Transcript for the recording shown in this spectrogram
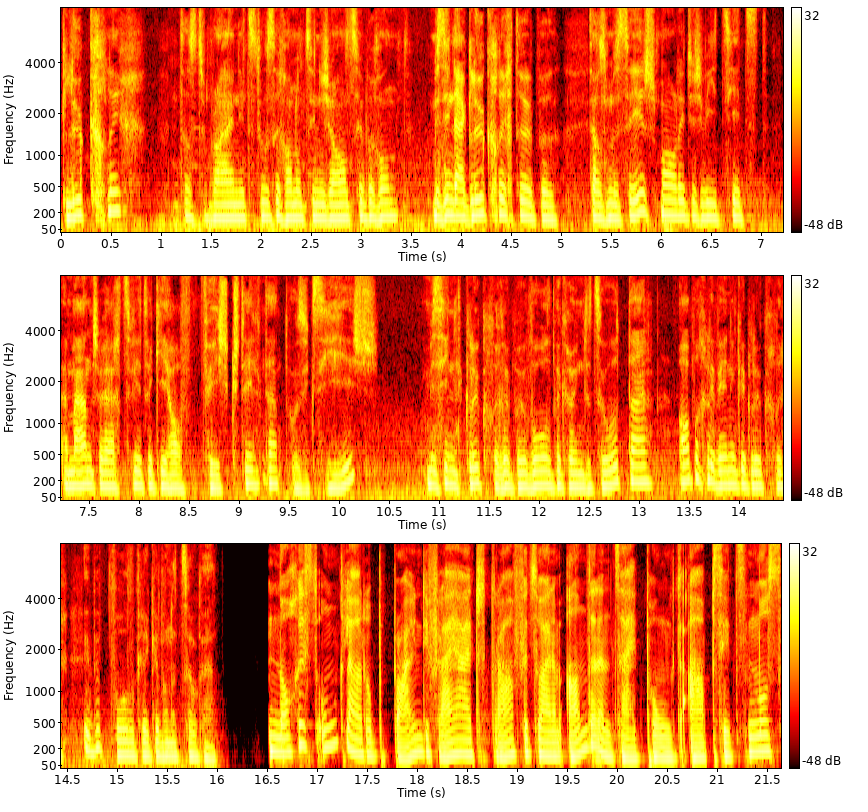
glücklich, dass der Brian jetzt raus kann und seine Chance bekommt. Wir sind auch glücklich darüber, dass man das erste Mal in der Schweiz jetzt eine menschenrechtswidrige Haft festgestellt hat, wo sie war. Wir sind glücklich über ein wohlbegründetes Urteil, aber ein bisschen weniger glücklich über die Folgerungen, die er gezogen hat. Noch ist unklar, ob Brian die Freiheitsstrafe zu einem anderen Zeitpunkt absitzen muss.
